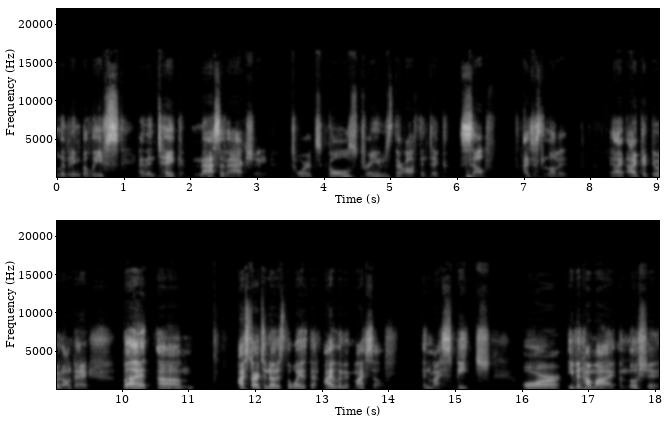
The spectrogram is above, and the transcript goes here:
limiting beliefs and then take massive action towards goals, dreams, their authentic self. I just love it. I, I could do it all day. But um, I've started to notice the ways that I limit myself in my speech or even how my emotion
